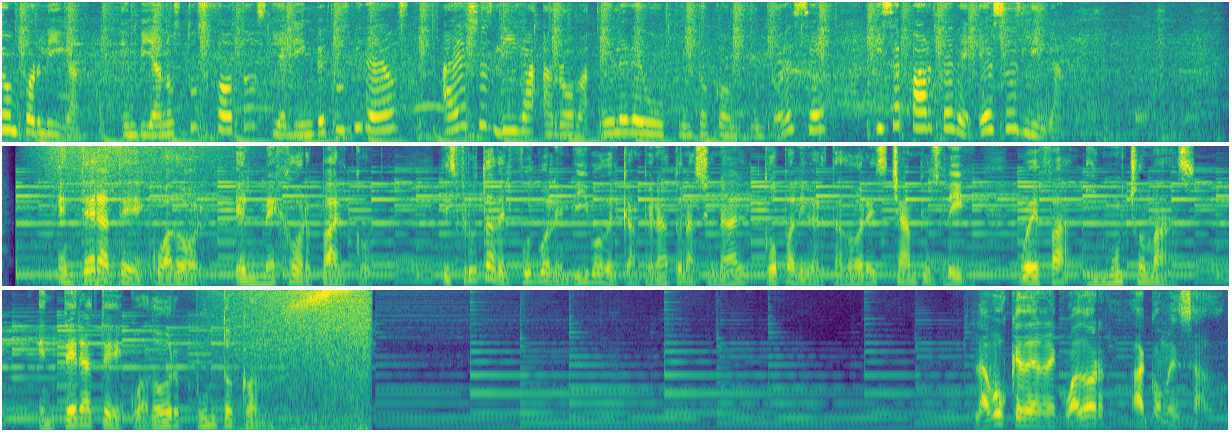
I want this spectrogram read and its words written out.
Pasión por Liga. Envíanos tus fotos y el link de tus videos a esoesliga.ldu.com.es y sé parte de Eso es Liga. Entérate Ecuador, el mejor palco. Disfruta del fútbol en vivo del Campeonato Nacional, Copa Libertadores, Champions League, UEFA y mucho más. Entérateecuador.com. La búsqueda en Ecuador ha comenzado.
